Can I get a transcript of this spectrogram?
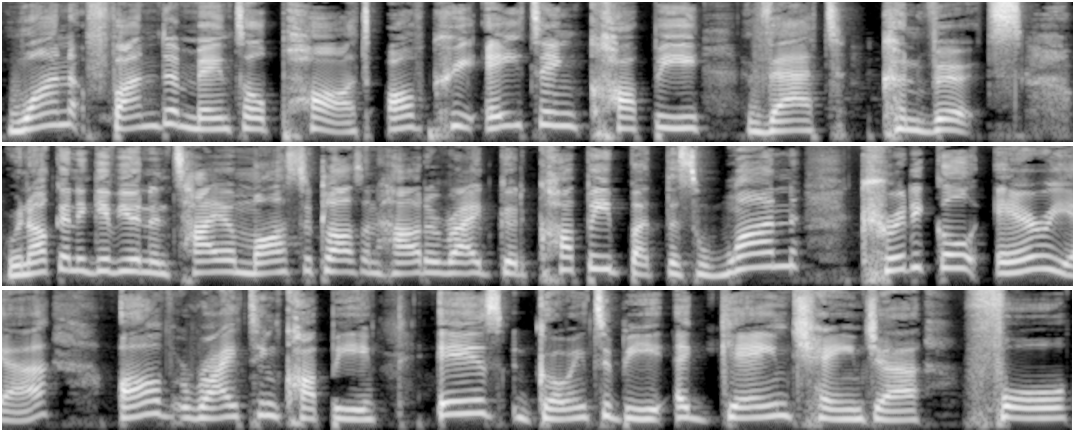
one fundamental part of creating copy that converts. We're not going to give you an entire masterclass on how to write good copy, but this one critical area of writing copy is going to be a game changer for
